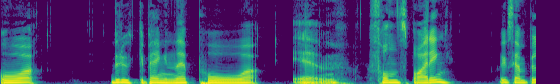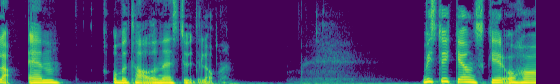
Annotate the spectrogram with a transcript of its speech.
å bruke pengene på eh, fondssparing, da, enn å betale ned studielånet. Hvis du ikke ønsker å ha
